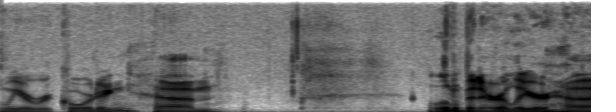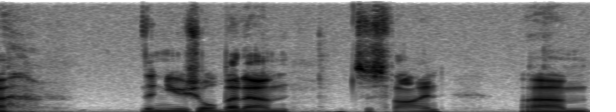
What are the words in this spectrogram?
We are recording um, a little bit earlier uh, than usual, but um, it's just fine. Um,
